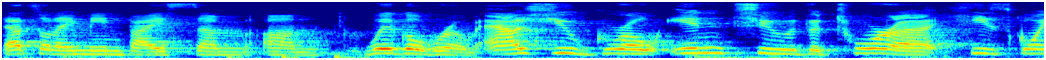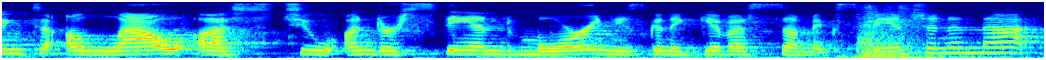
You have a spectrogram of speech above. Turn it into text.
That's what I mean by some um, wiggle room. As you grow into the Torah, He's going to allow us to understand more, and He's going to give us some expansion in that.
